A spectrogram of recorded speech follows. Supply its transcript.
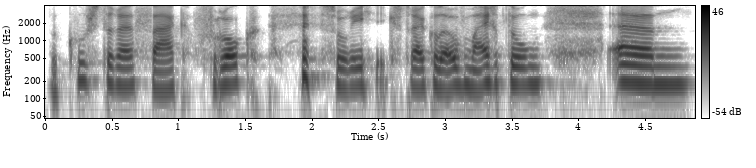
we koesteren vaak wrok, sorry, ik struikelde over mijn eigen tong, um,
